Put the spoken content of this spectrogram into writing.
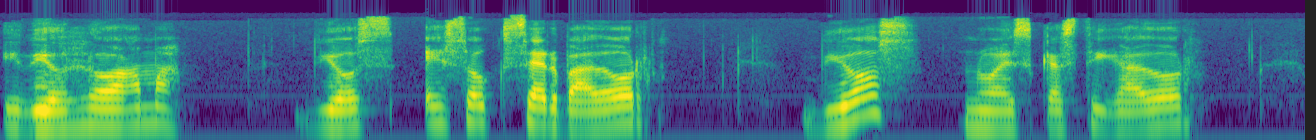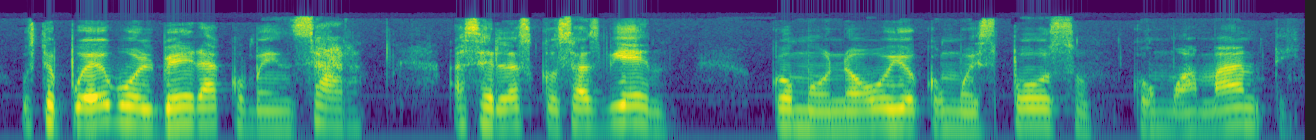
y Dios lo ama. Dios es observador. Dios no es castigador. Usted puede volver a comenzar a hacer las cosas bien, como novio, como esposo, como amante.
